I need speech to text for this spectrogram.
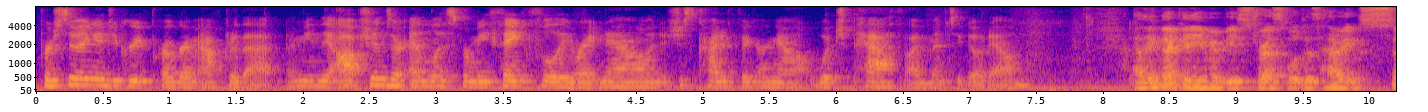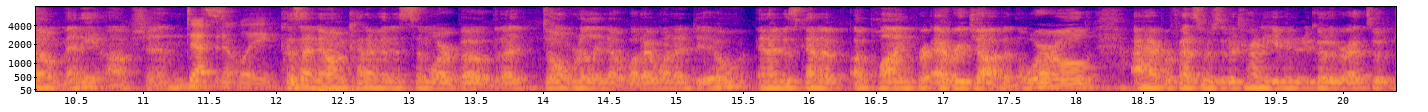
pursuing a degree program after that. I mean, the options are endless for me, thankfully, right now, and it's just kind of figuring out which path I'm meant to go down. I think that can even be stressful just having so many options. Definitely. Because I know I'm kind of in a similar boat that I don't really know what I want to do, and I'm just kind of applying for every job in the world. I have professors that are trying to get me to go to graduate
